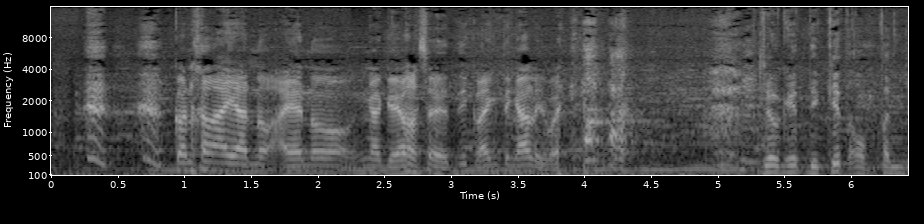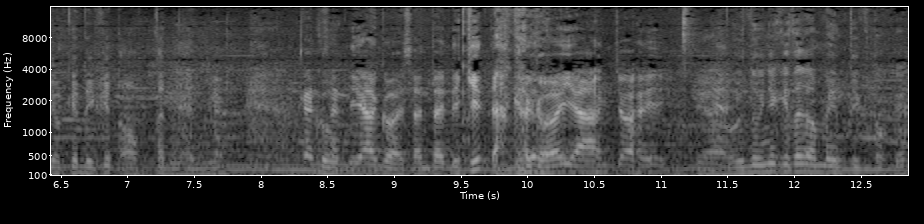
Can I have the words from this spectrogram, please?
Kono aya nu aya nu ngagel saya itu aing tinggal ya. Joget dikit open, joget dikit open anjing. Kan Goblok. Sandiago santai dikit agak goyang, coy. Ya, untungnya kita gak main TikTok ya.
